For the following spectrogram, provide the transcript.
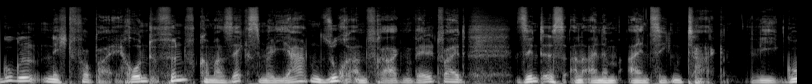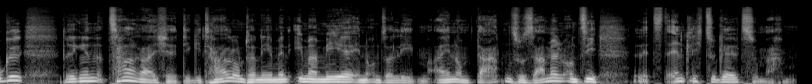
Google nicht vorbei. Rund 5,6 Milliarden Suchanfragen weltweit sind es an einem einzigen Tag. Wie Google dringen zahlreiche Digitalunternehmen immer mehr in unser Leben ein, um Daten zu sammeln und sie letztendlich zu Geld zu machen.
